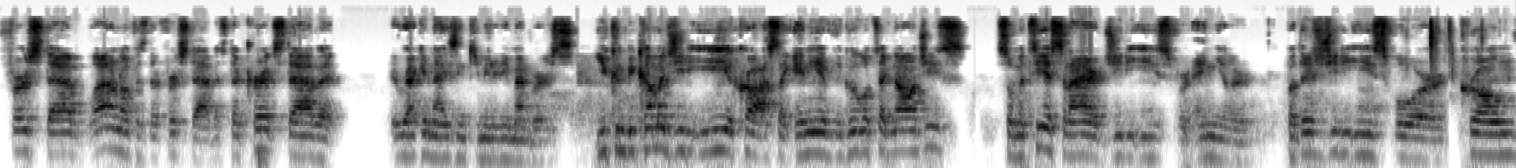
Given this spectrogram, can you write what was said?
first stab. Well, I don't know if it's their first stab. It's their current stab at recognizing community members. You can become a GDE across like any of the Google technologies. So Matthias and I are GDEs for Angular, but there's GDEs for Chrome.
